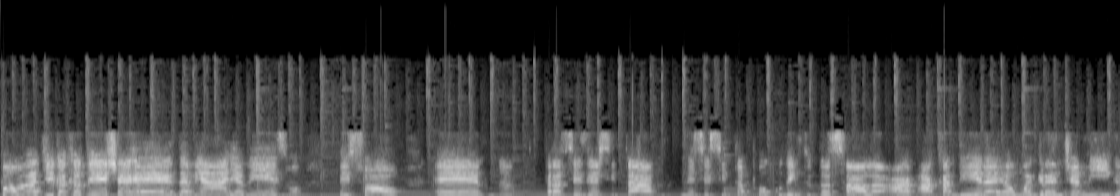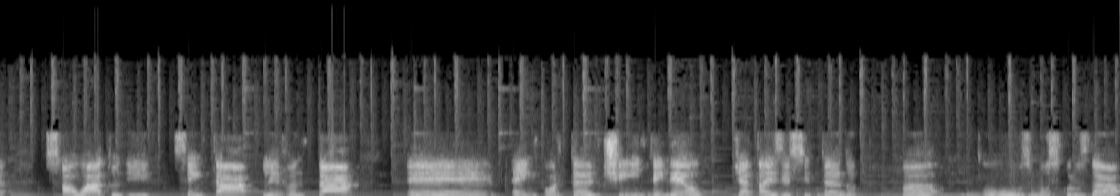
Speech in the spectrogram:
Bom, a dica que eu deixo é da minha área mesmo. Pessoal, é, para se exercitar necessita pouco dentro da sala. A, a, cadeira é uma grande amiga. Só o ato de sentar, levantar é, é importante, entendeu? Já está exercitando uh, os músculos da,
